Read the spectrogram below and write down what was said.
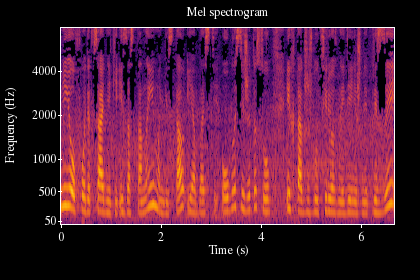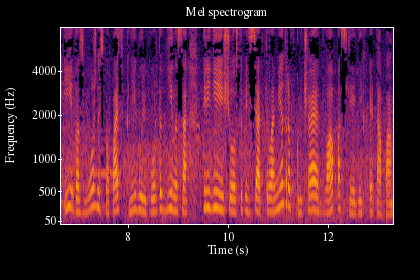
В нее входят всадники из Астаны, Мангистау и области, области Житысу. Их также ждут ждут серьезные денежные призы и возможность попасть в Книгу рекордов Гиннесса. Впереди еще 150 километров, включая два последних этапа.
